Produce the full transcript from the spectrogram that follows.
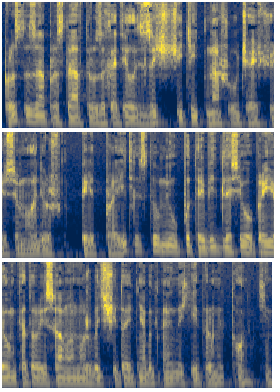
просто-запросто автору захотелось защитить нашу учащуюся молодежь перед правительством и употребить для сего прием, который сам он, может быть, считает необыкновенно хитрым и тонким.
